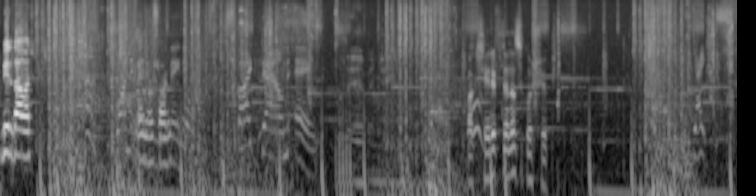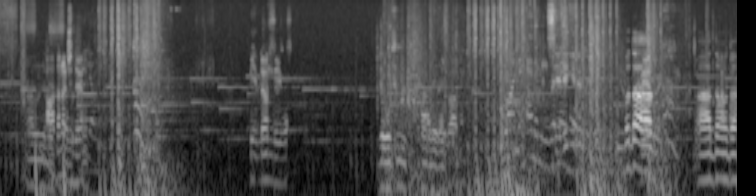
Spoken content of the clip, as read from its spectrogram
Bir daha var. One Eline enemy sağlık. remaining. Spike down A. Bak Şerif'le nasıl koşuyor? Almayacak A'dan açılıyor. ki. Dön diyor. One enemy Seri remaining. girin. Bu da A. A'da o da.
